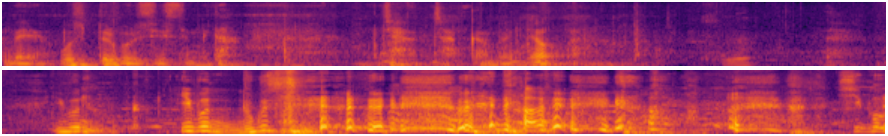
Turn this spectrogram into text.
네, 모습들을 볼 수 있습니다. 자, 잠깐만요. 네. 이분 이분 누구시죠? 왜 다음에 시범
